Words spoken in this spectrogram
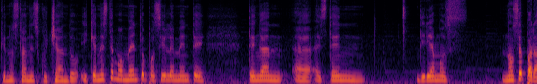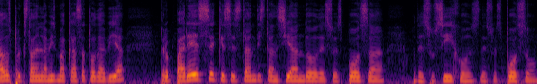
que nos están escuchando y que en este momento posiblemente tengan, ah, estén, diríamos, no separados porque están en la misma casa todavía, pero parece que se están distanciando de su esposa de sus hijos, de su esposo?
